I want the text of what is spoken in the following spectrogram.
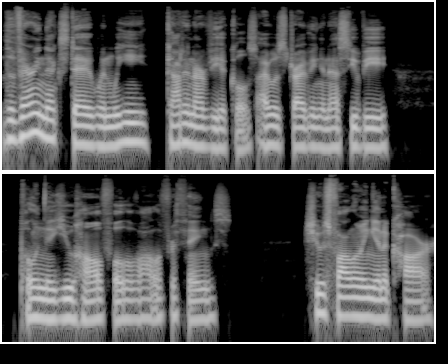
the very next day, when we got in our vehicles, I was driving an SUV pulling a U-Haul full of all of her things. She was following in a car.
